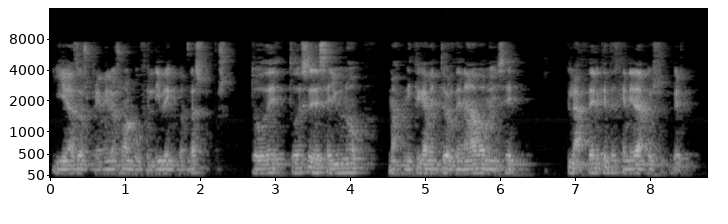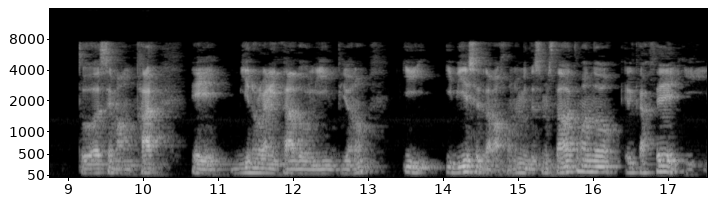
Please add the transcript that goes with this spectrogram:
y llegas a los primeros ¿no? al buffet libre encuentras pues, todo, ese desayuno magníficamente ordenado, ¿no? ese placer que te genera pues, ver todo ese manjar eh, bien organizado, limpio, ¿no? Y, vi ese trabajo, ¿no? Mientras me estaba tomando el café y,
